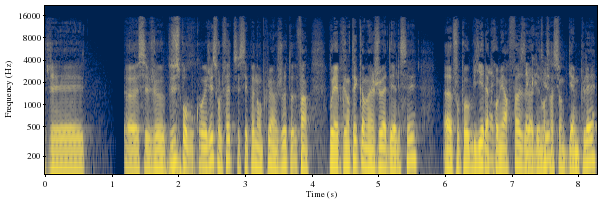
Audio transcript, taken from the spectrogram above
j'ai, euh, c'est- je, juste pour vous corriger sur le fait que c'est pas non plus un jeu, enfin, vous l'avez présenté comme un jeu à DLC. Euh, faut pas oublier la première phase de la démonstration de gameplay,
